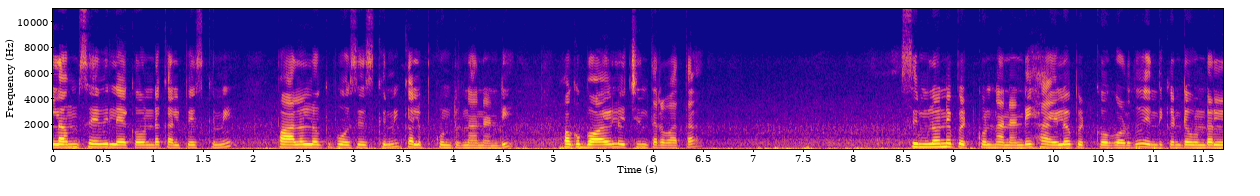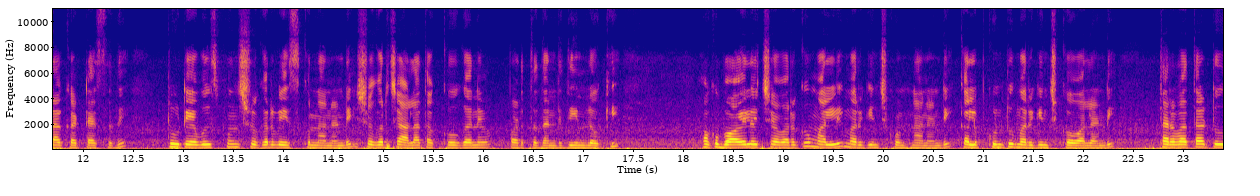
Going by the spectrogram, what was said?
లమ్స్ ఏవి లేకుండా కలిపేసుకుని పాలలోకి పోసేసుకుని కలుపుకుంటున్నానండి. ఒక బాయిల్ వచ్చిన తర్వాత సిమ్లోనే పెట్టుకుంటున్నానండి. హైలో పెట్టుకోకూడదు. ఎందుకంటే ఉండల్లా కట్టేస్తుంది. టూ టేబుల్ స్పూన్స్ షుగర్ వేసుకున్నానండి. షుగర్ చాలా తక్కువగానే పడుతుందండి దీనిలోకి. ఒక బాయిల్ వచ్చే వరకు మళ్ళీ మరిగించుకుంటున్నానండి. కలుపుకుంటూ మరిగించుకోవాలండి. తర్వాత టూ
